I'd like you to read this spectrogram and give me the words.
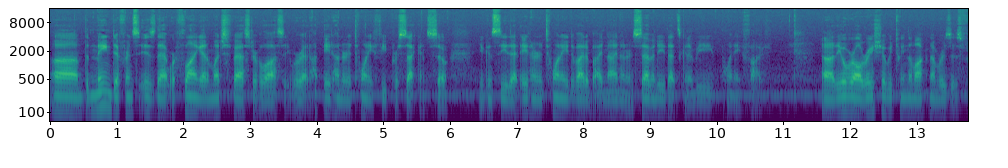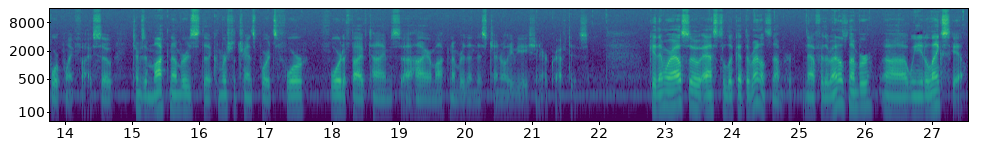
um, the main difference is that we're flying at a much faster velocity. We're at 820 feet per second. So you can see that 820 divided by 970, that's going to be 0.85. Uh, the overall ratio between the Mach numbers is 4.5. So in terms of Mach numbers, the commercial transport's four, four to five times higher Mach number than this general aviation aircraft is. Okay, then we're also asked to look at the Reynolds number. Now for the Reynolds number, uh, we need a length scale.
